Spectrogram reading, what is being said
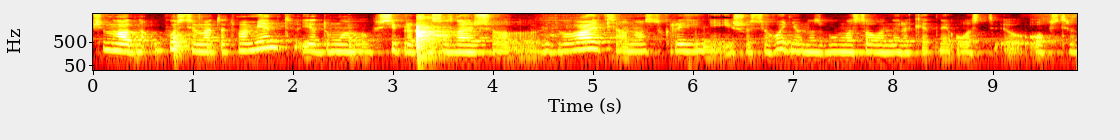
Общем, ладно, упустимо этот момент. Я думаю, всі прекрасно знають, що відбувається у нас в країні, і що сьогодні у нас був масований ракетний обстріл.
